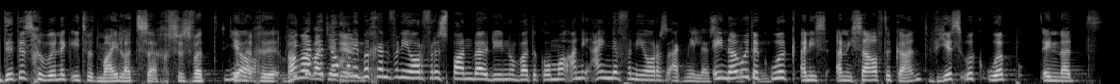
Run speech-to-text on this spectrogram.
Dit is gewoonlik iets wat my laat sug, soos wat Ja, enige ek Hang af het wat dit jy nog aan die doen. begin van die jaar vir 'n spanbou doen of wat ook al, maar aan die einde van die jaar is ek nie lus. En vir nou moet ek nie. ook aan die aan dieselfde kant wees ook oop en dat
